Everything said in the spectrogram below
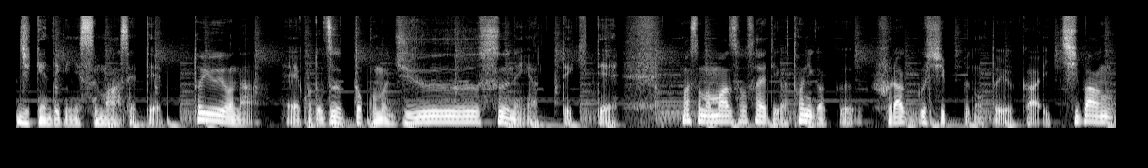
実験的に住まわせてというようなことずっとこの十数年やってきて、まあ、そのマーズ・ソサエティがとにかくフラッグシップのというか一番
